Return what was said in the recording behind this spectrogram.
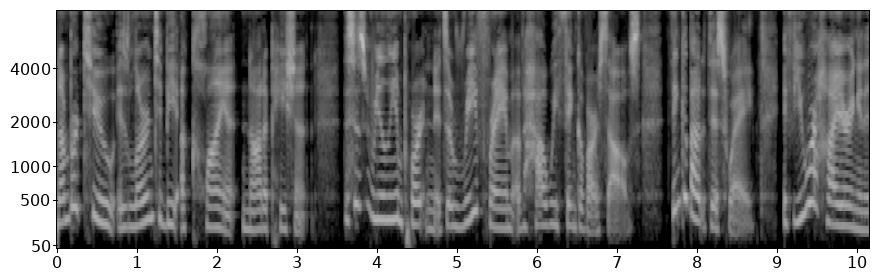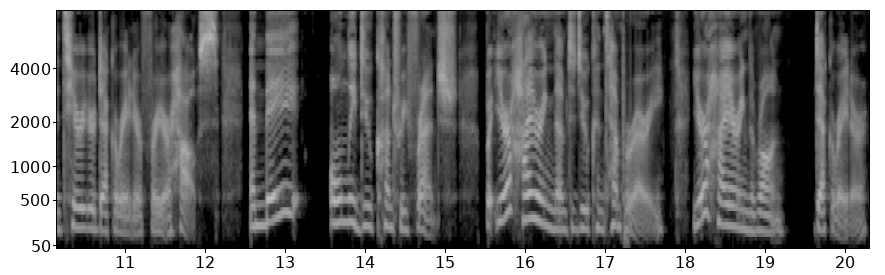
Number two is learn to be a client, not a patient. This is really important. It's a reframe of how we think of ourselves. Think about it this way if you were hiring an interior decorator for your house and they only do country French, but you're hiring them to do contemporary, you're hiring the wrong decorator.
